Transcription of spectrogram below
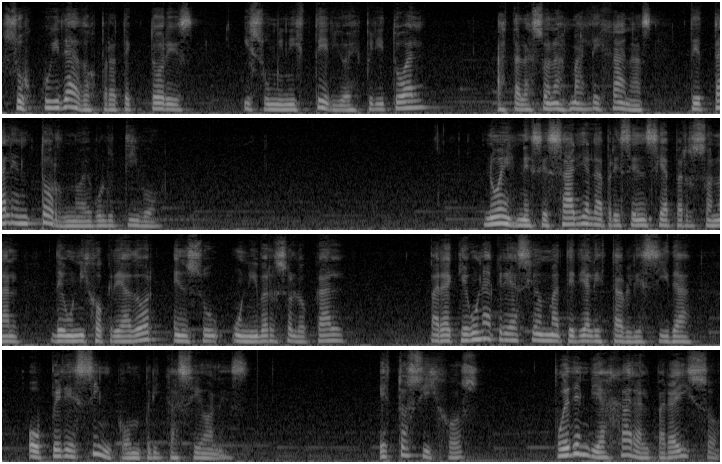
sus cuidados protectores y su ministerio espiritual hasta las zonas más lejanas de tal entorno evolutivo. No es necesaria la presencia personal de un hijo creador en su universo local para que una creación material establecida opere sin complicaciones. Estos hijos pueden viajar al paraíso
